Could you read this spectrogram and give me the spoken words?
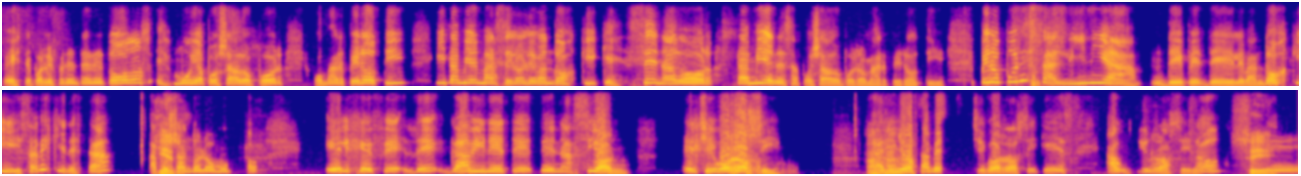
este, por el Frente de Todos, es muy apoyado por Omar Perotti y también Marcelo Lewandowski, que es senador, también es apoyado por Omar Perotti. Pero por esa línea de, Lewandowski, ¿sabes quién está apoyándolo mucho? el jefe de gabinete de Nación, el Chivo Rossi. Cariñosamente, Chivo Rossi, que es Agustín Rossi, ¿no? Sí. Eh,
